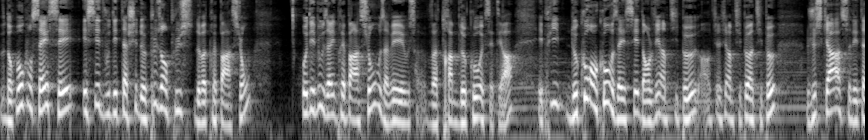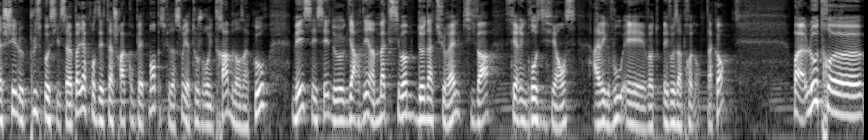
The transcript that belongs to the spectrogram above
Donc mon conseil, c'est essayer de vous détacher de plus en plus de votre préparation. Au début, vous avez une préparation, vous avez votre trame de cours, etc. Et puis, de cours en cours, vous allez essayer d'enlever un petit peu, un petit peu, un petit peu, jusqu'à se détacher le plus possible. Ça ne veut pas dire qu'on se détachera complètement, parce que de toute façon, il y a toujours une trame dans un cours, mais c'est essayer de garder un maximum de naturel qui va faire une grosse différence avec vous et, votre, et vos apprenants. D'accord? Euh,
